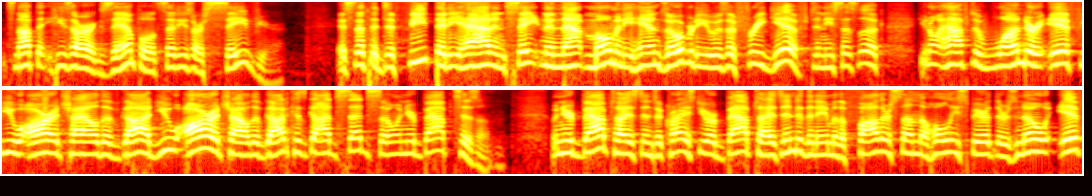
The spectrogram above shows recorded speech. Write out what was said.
It's not that he's our example, it's that he's our Savior. It's that the defeat that he had in Satan in that moment, he hands over to you as a free gift. And he says, Look, you don't have to wonder if you are a child of God. You are a child of God because God said so in your baptism. When you're baptized into Christ, you are baptized into the name of the Father, Son, the Holy Spirit. There's no if,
